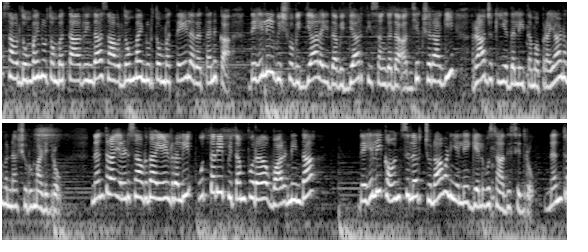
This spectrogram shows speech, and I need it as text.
ಸಾವಿರದ ಒಂಬೈನೂರ ತೊಂಬತ್ತಾರರಿಂದ ಸಾವಿರದ ಒಂಬೈನೂರ ತೊಂಬತ್ತೇಳರ ತನಕ ದೆಹಲಿ ವಿಶ್ವವಿದ್ಯಾಲಯದ ವಿದ್ಯಾರ್ಥಿ ಸಂಘದ ಅಧ್ಯಕ್ಷರಾಗಿ ರಾಜಕೀಯದಲ್ಲಿ ತಮ್ಮ ಪ್ರಯಾಣವನ್ನು ಶುರು ಮಾಡಿದರು. ನಂತರ ಎರಡು ಸಾವಿರದ ಏಳರಲ್ಲಿ ಉತ್ತರಿ ಪಿತಂಪುರ ವಾರ್ಡ್ನಿಂದ ದೆಹಲಿ ಕೌನ್ಸಿಲರ್ ಚುನಾವಣೆಯಲ್ಲಿ ಗೆಲುವು ಸಾಧಿಸಿದ್ರು. ನಂತರ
